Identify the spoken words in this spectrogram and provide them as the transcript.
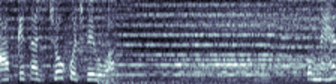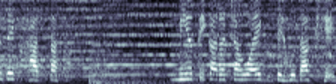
आपके साथ जो कुछ भी हुआ, वो महज एक हादसा था। नियति का रचा हुआ एक बेहुदा खेल।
